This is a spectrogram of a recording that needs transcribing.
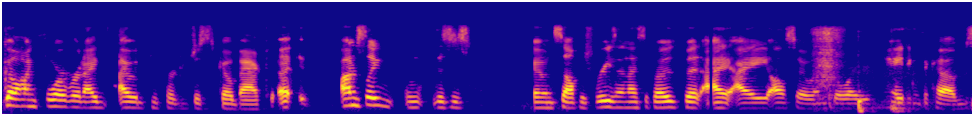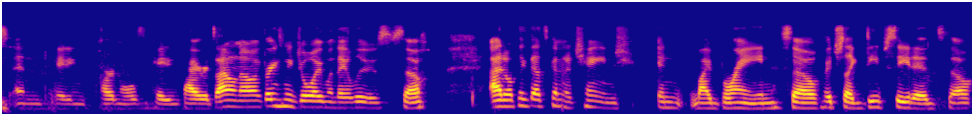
going forward, I I would prefer to just go back. Uh, honestly, this is own selfish reason, I suppose, but I I also enjoy hating the Cubs and hating the Cardinals and hating the Pirates. I don't know. It brings me joy when they lose, so. I don't think that's going to change in my brain. So it's like deep seated. So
